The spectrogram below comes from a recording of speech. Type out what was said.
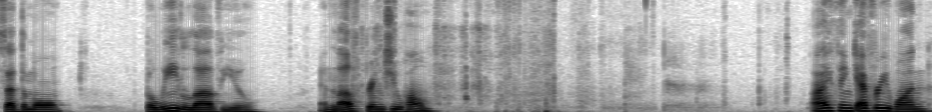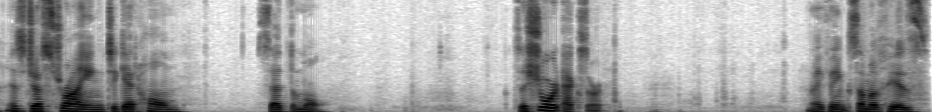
said the mole. But we love you, and love brings you home. I think everyone is just trying to get home, said the mole. It's a short excerpt. I think some of his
